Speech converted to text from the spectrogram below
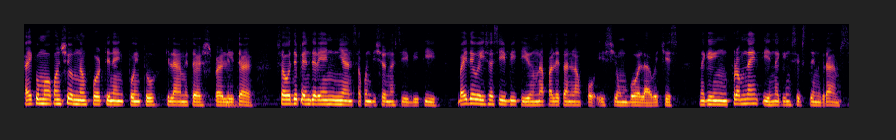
ay kumokonsume ng 49.2 kilometers per liter. So, depende rin yan sa kondisyon ng CBT. By the way, sa CBT, yung napalitan lang po is yung bola which is naging from 90, naging 16 grams.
